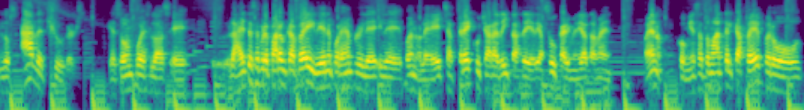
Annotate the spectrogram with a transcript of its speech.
los added sugars, que son pues las... Eh, la gente se prepara un café y viene, por ejemplo, y le, bueno, le echa tres cucharaditas de, azúcar inmediatamente. Bueno, comienza a tomarte el café, pero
